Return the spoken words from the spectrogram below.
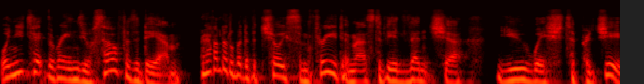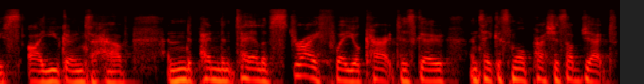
When you take the reins yourself as a DM, you have a little bit of a choice and freedom as to the adventure you wish to produce. Are you going to have an independent tale of strife where your characters go and take a small precious object?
